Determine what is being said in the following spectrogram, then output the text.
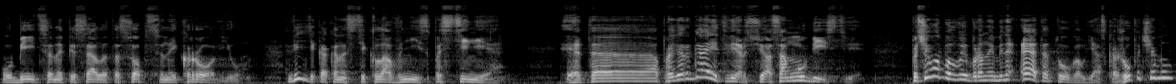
Убийца написал это собственной кровью. Видите, как она стекла вниз по стене? Это опровергает версию о самоубийстве. Почему был выбран именно этот угол? Я скажу почему.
